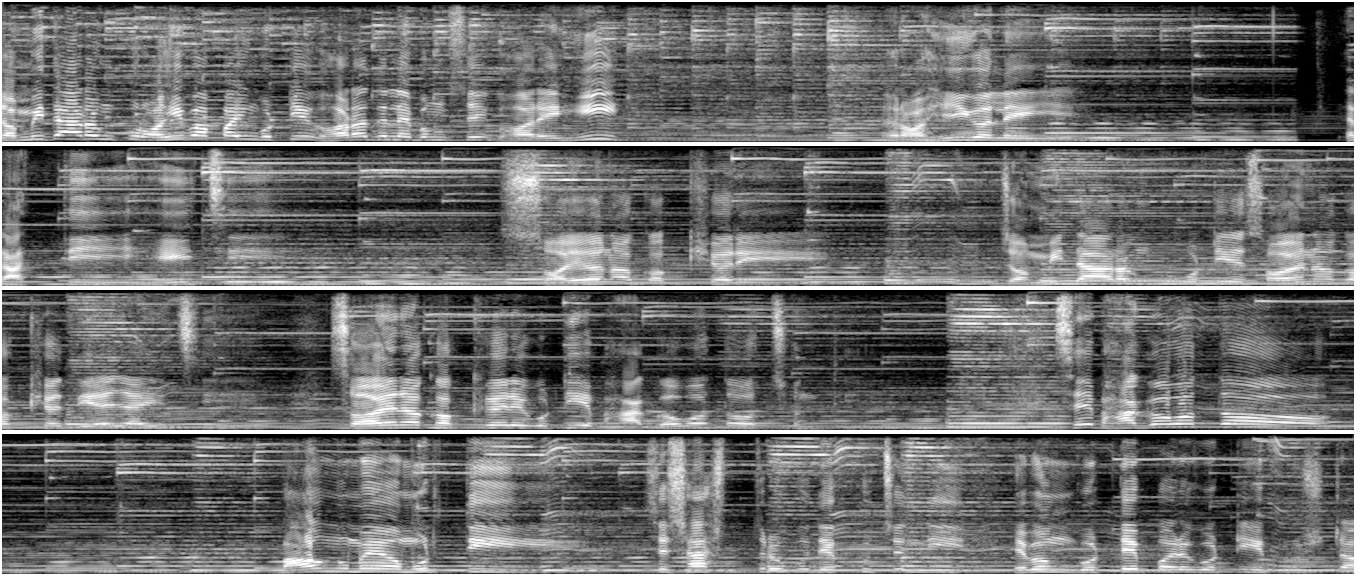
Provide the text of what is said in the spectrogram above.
ଜମିଦାରଙ୍କୁ ରହିବା ପାଇଁ ଗୋଟିଏ ଘର ଦେଲେ ଏବଂ ସେ ଘରେ ହିଁ ରହିଗଲେ ଇଏ। ରାତି ହେଇଛି ଶୟନ କକ୍ଷରେ ଜମିଦାରଙ୍କୁ ଗୋଟିଏ ଶୟନ କକ୍ଷ ଦିଆଯାଇଛି। ଶୟନ କକ୍ଷରେ ଗୋଟିଏ ଭାଗବତ ଅଛନ୍ତି। ସେ ଭାଗବତ ବାଉଙ୍ଗମୟ ମୂର୍ତ୍ତି ସେ ଶାସ୍ତ୍ରକୁ ଦେଖୁଛନ୍ତି ଏବଂ ଗୋଟେ ପରେ ଗୋଟିଏ ପୃଷ୍ଠା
